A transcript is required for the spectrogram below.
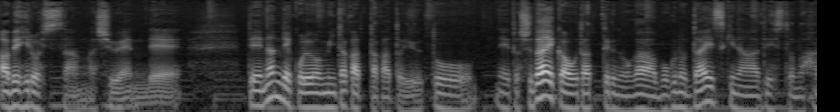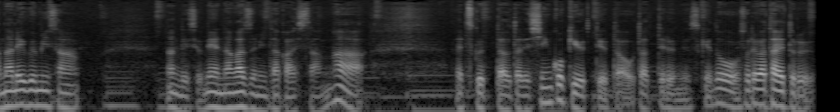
阿部寛さんが主演ででなんでこれを見たかったかというと,、えっと主題歌を歌ってるのが僕の大好きなアーティストの離れ組さんなんですよね長住隆さんが。作った歌で「深呼吸」っていう歌を歌ってるんですけどそれがタイトル、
